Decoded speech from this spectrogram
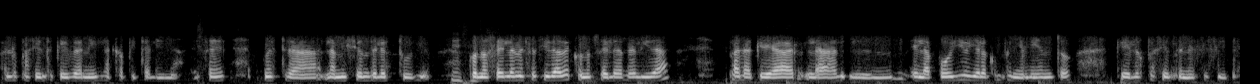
a los pacientes que viven en Isla Capitalina. Esa es nuestra la misión del estudio, conocer las necesidades, conocer la realidad para crear el, apoyo y el acompañamiento que los pacientes necesiten.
